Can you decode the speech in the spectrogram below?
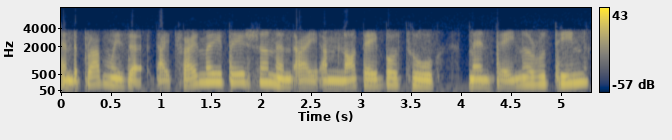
And the problem is that I tried meditation, and I am not able to maintain a routine.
